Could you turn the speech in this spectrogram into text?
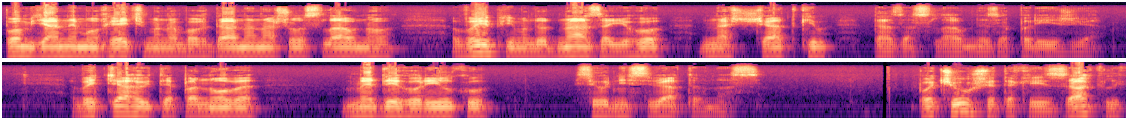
пом'янемо гетьмана Богдана нашого славного, вип'ємо до дна за його нащадків та за славне Запоріжжя. Витягуйте, панове, меди горілку, сьогодні свято в нас. Почувши такий заклик,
